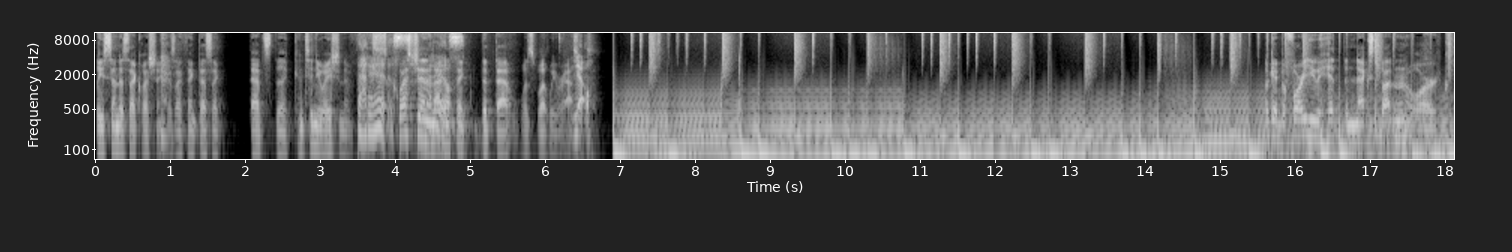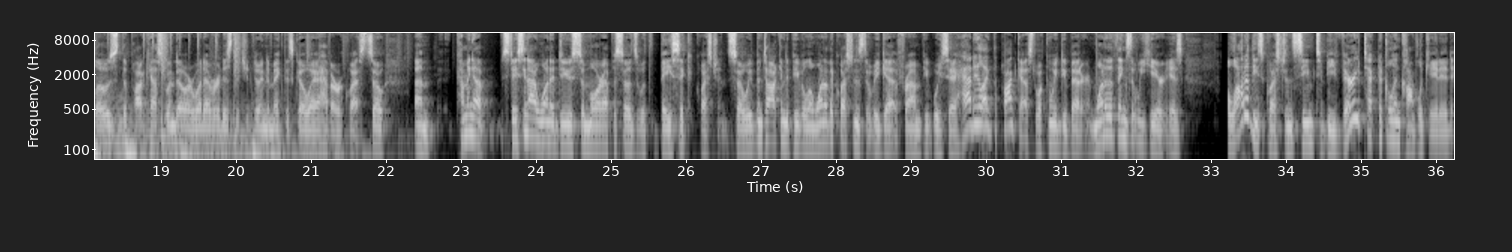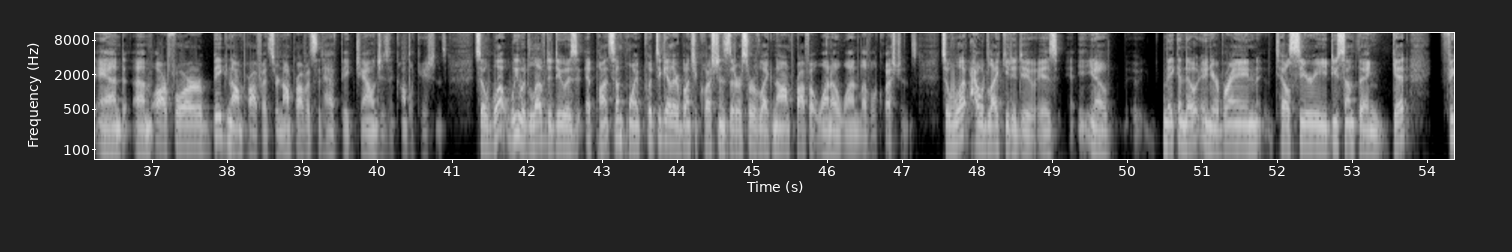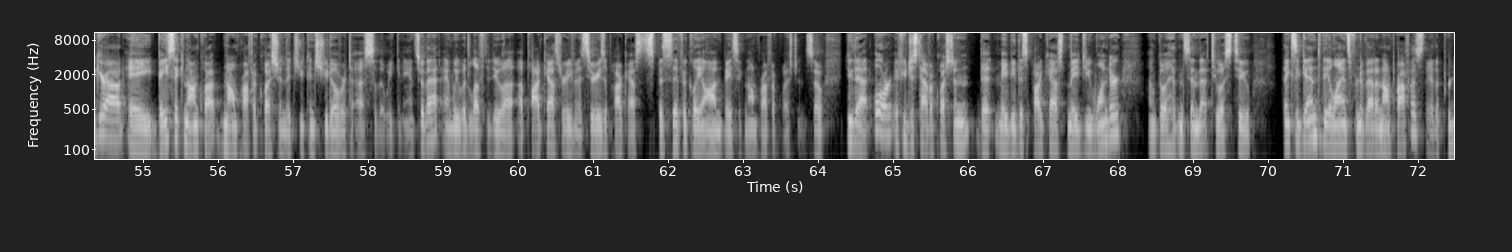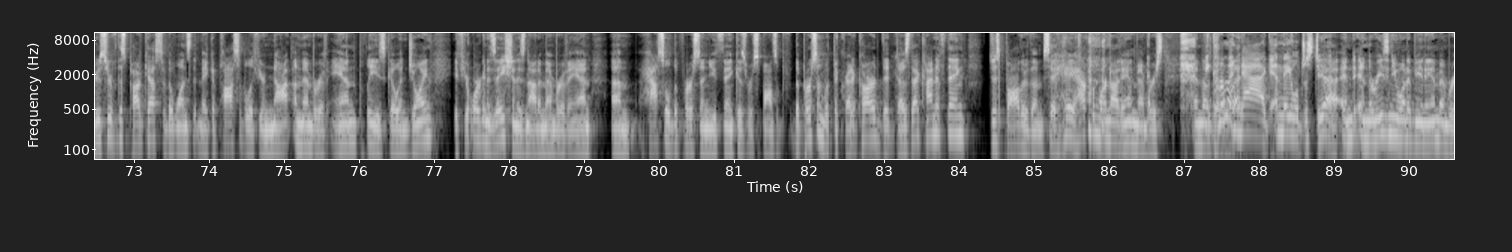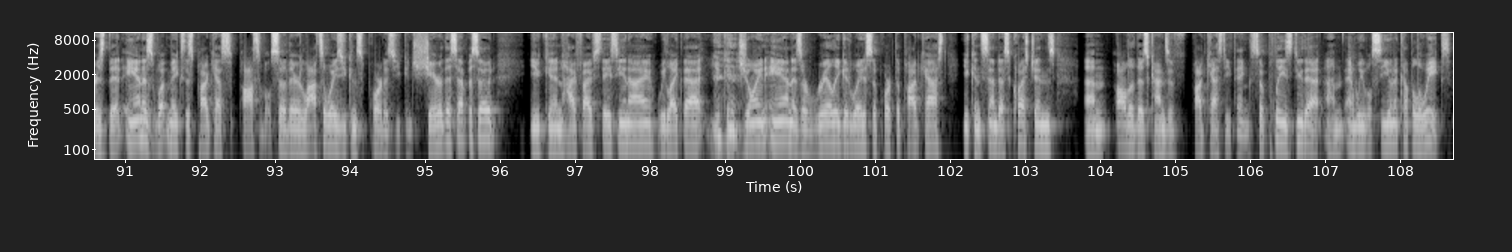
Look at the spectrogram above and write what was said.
please send us that question because I think that's a that's the continuation of That this is. question, and That I don't think that that was what we were asking. No. Okay, before you hit the next button or close the podcast window or whatever it is that you're doing to make this go away, I have a request. So, um, coming up, Stacy and I want to do some more episodes with basic questions. So, we've been talking to people, and one of the questions that we get from people, we say, How do you like the podcast? What can we do better? And one of the things that we hear is, a lot of these questions seem to be very technical and complicated and um, are for big nonprofits or nonprofits that have big challenges and complications. So, what we would love to do is at some point put together a bunch of questions that are sort of like nonprofit 101 level questions. So, what I would like you to do is, you know, make a note in your brain, tell Siri, do something, get figure out a basic non nonprofit question that you can shoot over to us so that we can answer that. And we would love to do a, a, podcast or even a series of podcasts specifically on basic nonprofit questions. So do that. Or if you just have a question that maybe this podcast made you wonder, um, go ahead and send that to us too. Thanks again to the Alliance for Nevada Nonprofits. They're the producer of this podcast. They're the ones that make it possible. If you're not a member of ANN, please go and join. If your organization is not a member of ANN, um, hassle the person you think is responsible. The person with the credit card that does that kind of thing, just bother them. Say, hey, how come we're not ANN members? And they'll Become go, a nag and they will just do yeah, it. and, and the reason you want to be an ANN member is that ANN is what makes this podcast possible. So there are lots of ways you can support us. You can share this episode. You can high five Stacy and I. We like that. You can join ANN as a really good way to support the podcast. You can send us questions, um, all of those kinds of podcasty things. So please do that. Um, and we will see you in a couple of weeks.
